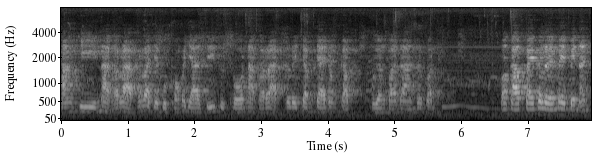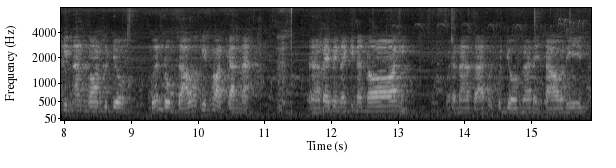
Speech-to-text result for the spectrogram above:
ทางทีนาคราชพระราชบุตรของพญาศรีสุโธนาคราชก็เลยจำใจต้องกลับเมืองบาดาลซะก่อนพอกลับไปก็เลยไม่เป็นอันกินอันนอนคุณโยม เหมือนหนุ่มสาวเขาคิดทอดกันนะอ่า ไม่เป็นอันกินนอนวัฒนาสาธุคุณโยมนะในเช้านี้ถ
